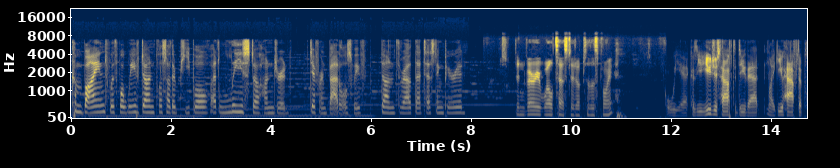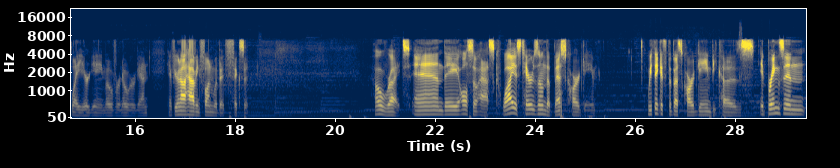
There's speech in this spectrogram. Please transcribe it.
combined with what we've done plus other people, at least a hundred different battles we've done throughout that testing period. It's been very well tested up to this point. Oh yeah, because you, you just have to do that. Like you have to play your game over and over again. If you're not having fun with it, fix it. All right, and they also ask, why is Terrazone the best card game? We think it's the best card game because it brings in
